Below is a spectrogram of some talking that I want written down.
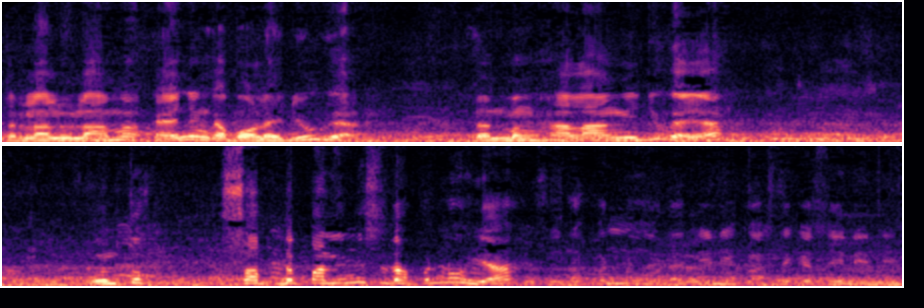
terlalu lama kayaknya nggak boleh juga dan menghalangi juga ya. Untuk sub depan ini sudah penuh ya. Sudah penuh dan ini pasti ke sini nih.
